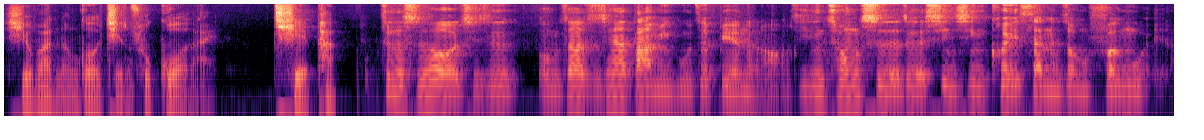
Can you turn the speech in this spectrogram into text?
希望能够尽速过来，切盼。这个时候，其实我们知道只剩下大明湖这边了啊，已经充斥着这个信心溃散的这种氛围了。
